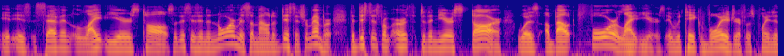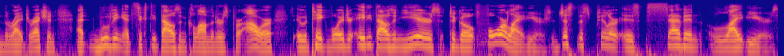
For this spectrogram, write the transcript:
It is 7 light years tall. So this is an enormous amount of distance. Remember, the distance from Earth to the nearest star was about 4 light years. It would take Voyager, if it was pointed in the right direction, at moving at 60,000 kilometers per hour, it would take Voyager 80,000 years to go 4 light years. Just this pillar is 7 light years.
